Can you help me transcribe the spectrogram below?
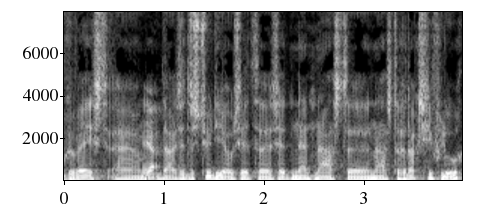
geweest. Ehm, Ja. Daar zit de studio zit, eh, zit net naast, eh, naast de redactievloer.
